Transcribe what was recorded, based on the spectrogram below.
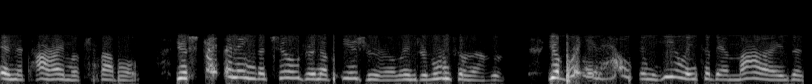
in the time of trouble. You're strengthening the children of Israel in Jerusalem. You're bringing health and healing to their minds and,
